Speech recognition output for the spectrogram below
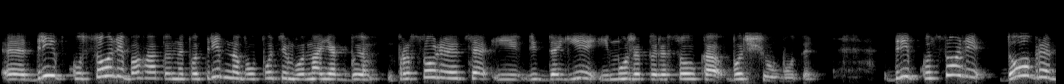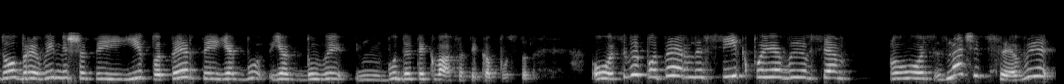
Е, дрібку солі багато не потрібно, бо потім вона якби просолюється і віддає, і може пересолка борщу бути. Дрібку солі добре-добре вимішати її, потерти, якби ви будете квасити капусту. Ось, ви потерли, сік появився. Ось, значить, все, ви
